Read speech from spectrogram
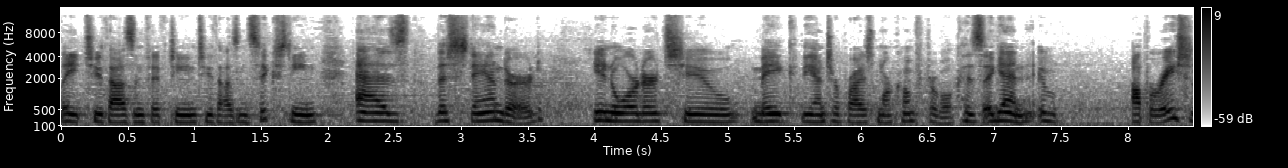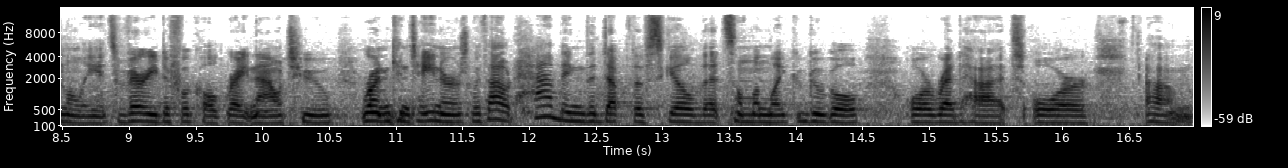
late 2015 2016 as the standard in order to make the enterprise more comfortable because again it, operationally it's very difficult right now to run containers without having the depth of skill that someone like google or red hat or um,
